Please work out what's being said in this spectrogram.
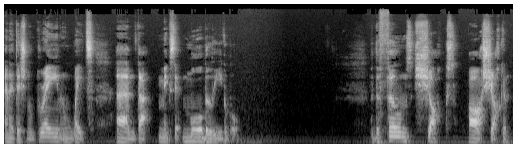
an additional grain and weight um, that makes it more believable. But the film's shocks are shocking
